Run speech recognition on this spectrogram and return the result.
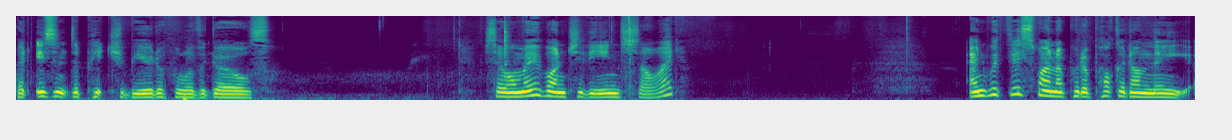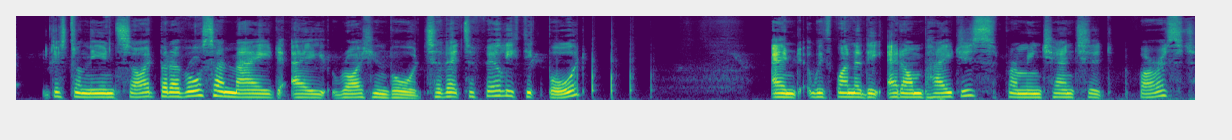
but isn't the picture beautiful of the girls? So we'll move on to the inside. And with this one, I put a pocket on the just on the inside, but I've also made a writing board. So that's a fairly thick board. And with one of the add-on pages from Enchanted Forest,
